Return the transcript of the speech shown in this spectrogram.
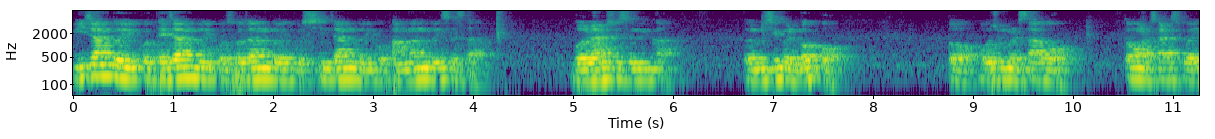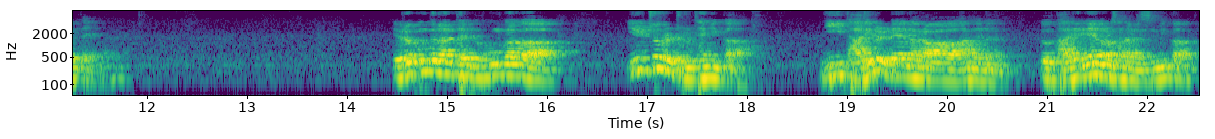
위장도 있고 대장도 있고 소장도 있고 신장도 있고 방광도 있어서 뭘 할 수 있습니까? 음식을 먹고 또 오줌을 싸고 똥을 쌀 수가 있다. 여러분들한테 누군가가 1조를 줄 테니까 네 다리를 내놔라 하면은 그 다리 내놓을 사람 있습니까?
